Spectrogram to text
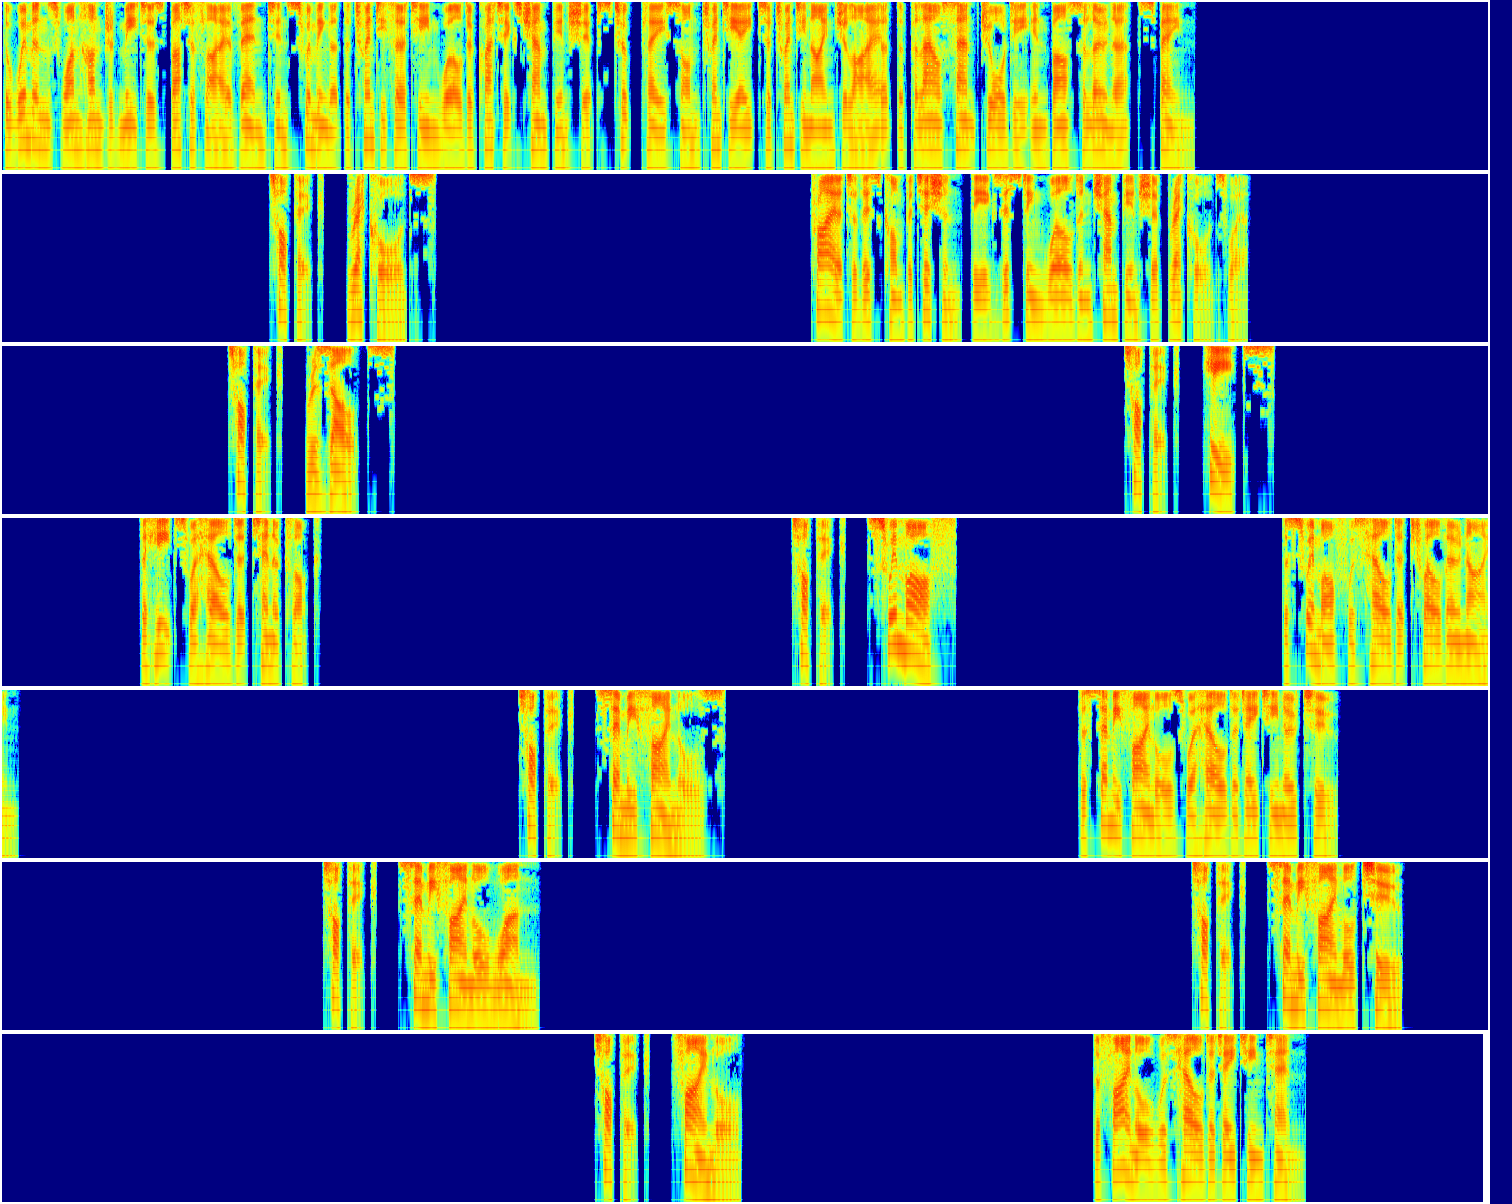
The women's 100 meters butterfly event in swimming at the 2013 World Aquatics Championships took place on 28 to 29 July at the Palau Sant Jordi in Barcelona, Spain. Topic: Records. Prior to this competition, the existing world and championship records were Topic Results Topic Heats The heats were held at 10 o'clock. Topic Swim off The swim off was held at 1209. Topic: Semi-finals. The semi-finals were held at 1802. Topic: Semi-final 1. Topic: Semi-final 2. Topic: Final. The final was held at 1810.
